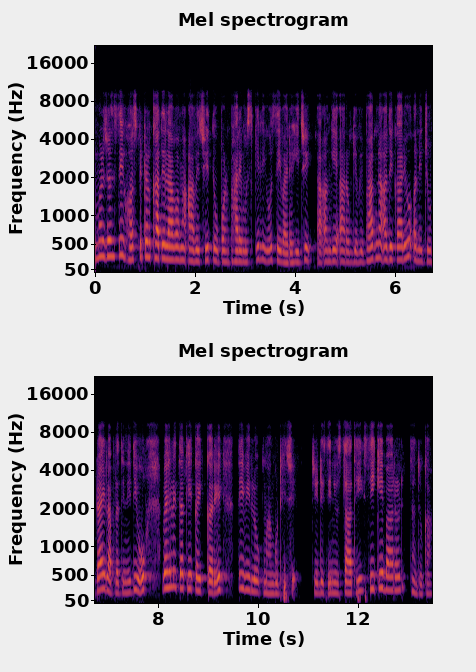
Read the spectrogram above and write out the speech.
ઇમરજન્સી હોસ્પિટલ ખાતે લાવવામાં આવે છે તો પણ ભારે મુશ્કેલીઓ સેવાઈ રહી છે. આ અંગે આરોગ્ય વિભાગના અધિકારીઓ અને ચૂંટાયેલા પ્રતિનિધિઓ વહેલી તકે કંઈક કરે તેવી લોક માંગ ઉઠી છે જેડીસી ન્યૂઝ સાથે સી કે બારડ, ધંધુકા.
